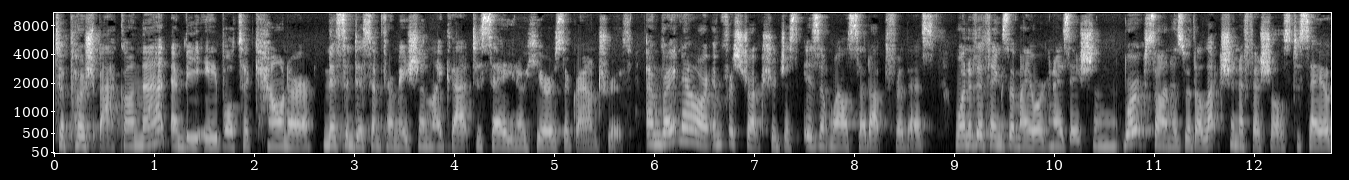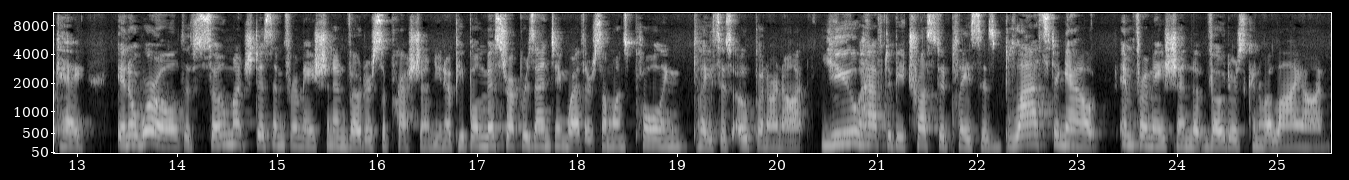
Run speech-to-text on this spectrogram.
to push back on that and be able to counter mis and disinformation like that to say, you know, here's the ground truth. And right now, our infrastructure just isn't well set up for this. One of the things that my organization works on is with election officials to say, okay, in a world of so much disinformation and voter suppression, you know, people misrepresenting whether someone's polling place is open or not, you have to be trusted places blasting out information that voters can rely on.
